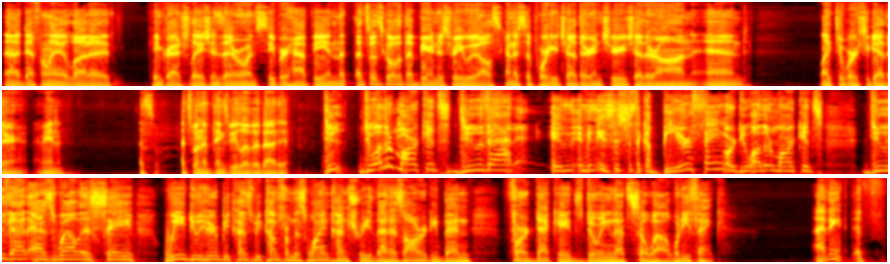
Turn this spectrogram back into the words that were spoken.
No, definitely a lot of congratulations. Everyone's super happy. And that, that's what's cool with the beer industry. We all kind of support each other and cheer each other on and like to work together. I mean, that's, that's one of the things we love about it. Do do other markets do that? In, I mean, is this just like a beer thing, or do other markets do that as well as say we do here because we come from this wine country that has already been for decades doing that so well? What do you think? I think if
